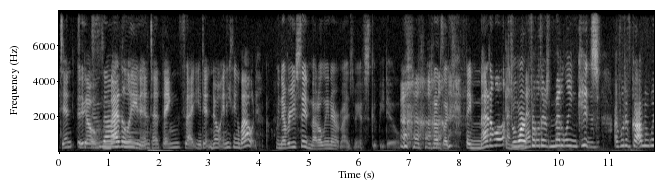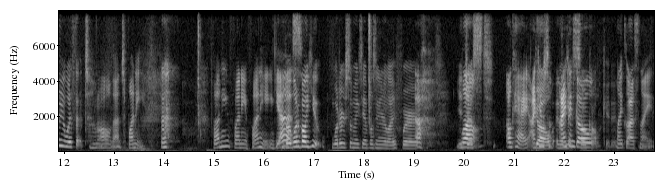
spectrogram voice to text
didn't go meddling into things that you didn't know anything about. Whenever you say meddling, it reminds me of Scooby Doo. That's like, They meddle and if it weren't meddle. for those meddling kids, I would have gotten away with it. Oh, that's funny. funny, funny, funny. Yes. But what about you? What are some examples in your life where Ugh, you well, just okay? I go can. I can so go complicated? like last night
